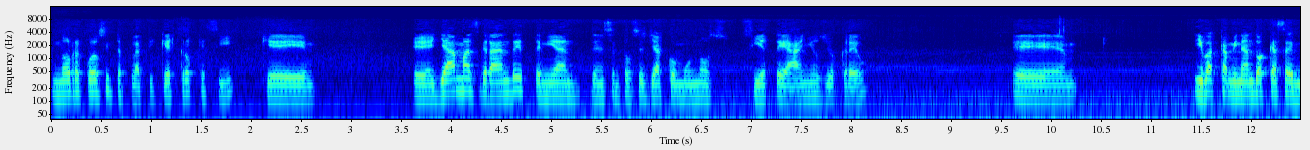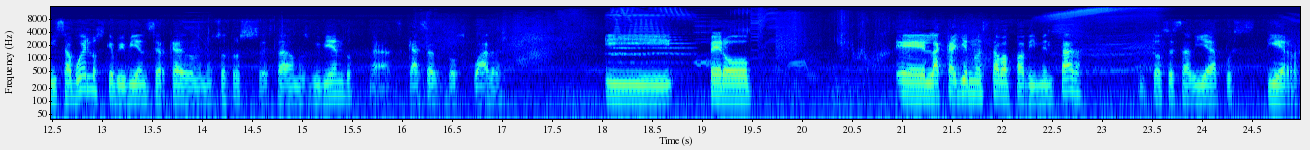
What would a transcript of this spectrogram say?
no recuerdo si te platiqué, creo que sí, que eh, ya más grande, tenían en ese entonces ya como unos siete años, yo creo. Eh, iba caminando a casa de mis abuelos que vivían cerca de donde nosotros estábamos viviendo, las casas dos cuadras. Y, pero eh, la calle no estaba pavimentada, entonces había pues tierra.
